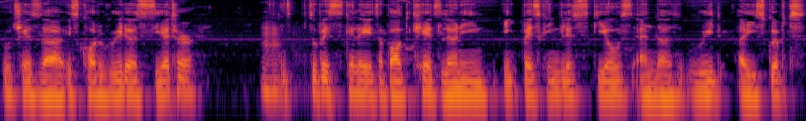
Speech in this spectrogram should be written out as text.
which is uh, it's called Reader's Theater. Mhm. So basically, it's about kids learning basic English skills and uh, read a script,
